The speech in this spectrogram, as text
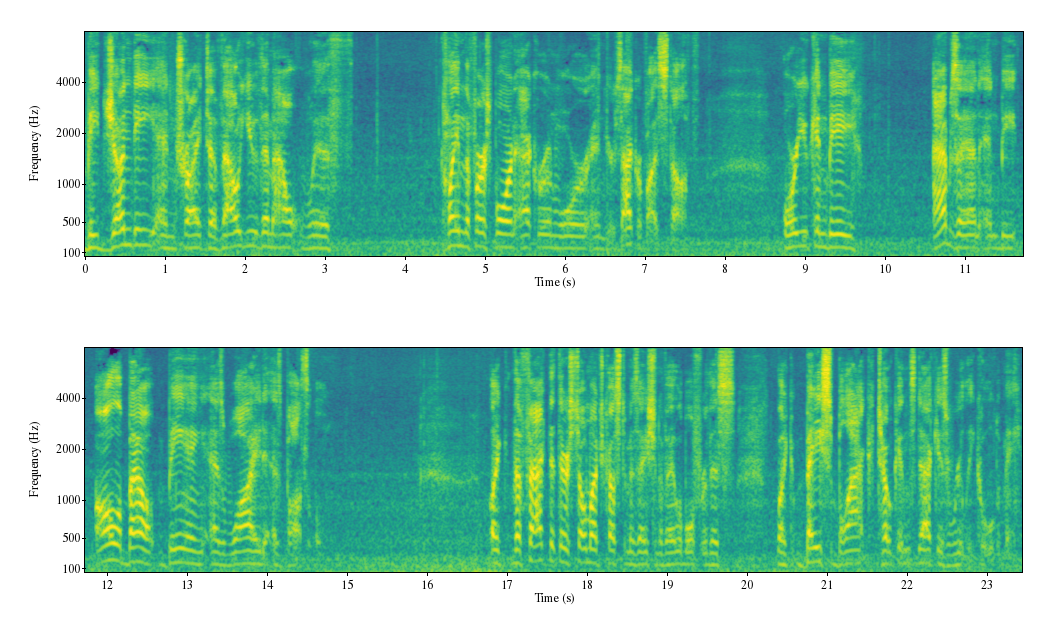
Be Jundi and try to value them out with claim the firstborn, Akroan War, and your sacrifice stuff. Or you can be Abzan and be all about being as wide as possible. Like the fact that there's so much customization available for this like base black tokens deck is really cool to me.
